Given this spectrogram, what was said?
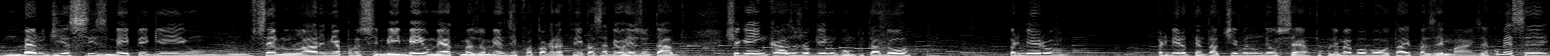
um, belo dia, cismei, peguei um celular e me aproximei meio metro mais ou menos e fotografei para saber o resultado. Cheguei em casa, joguei no computador. Primeiro, primeira tentativa não deu certo. Eu falei, mas vou voltar e fazer mais. Aí comecei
